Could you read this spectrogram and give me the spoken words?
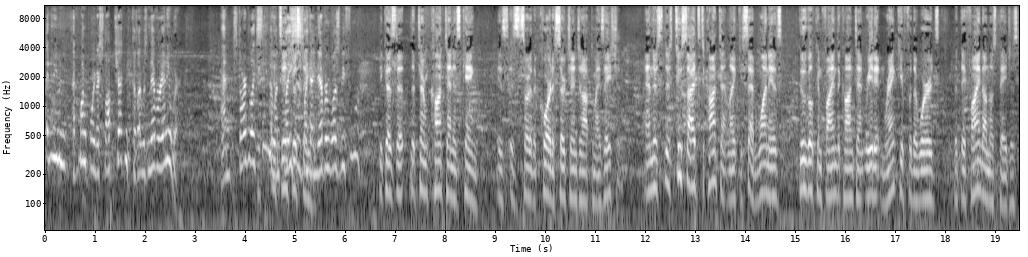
I didn't even, at one point I stopped checking because I was never anywhere. And started like seeing them in places like I never was before. because the, the term content is king is, is sort of the core to search engine optimization. And there's there's two sides to content, like you said. One is Google can find the content, read it, and rank you for the words that they find on those pages.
